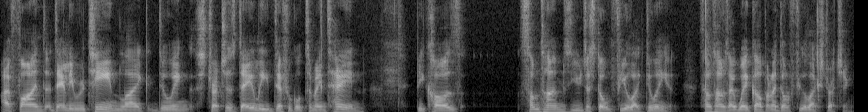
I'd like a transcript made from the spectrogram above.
I find a daily routine like doing stretches daily difficult to maintain because sometimes you just don't feel like doing it. Sometimes I wake up and I don't feel like stretching.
